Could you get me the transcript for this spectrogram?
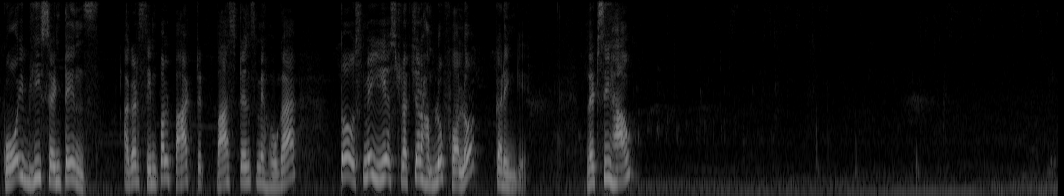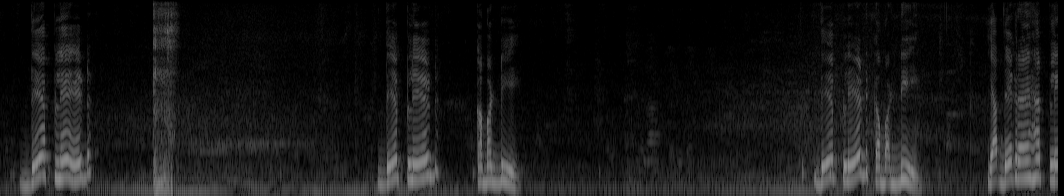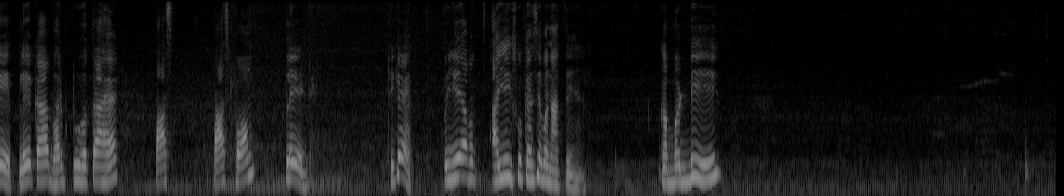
कोई भी सेंटेंस अगर सिंपल पार्ट पास्ट टेंस में होगा तो उसमें ये स्ट्रक्चर हम लोग फॉलो करेंगे. Let's see how they played they played kabaddi they played kabaddi. ये आप देख रहे हैं प्ले। प्ले का वर्ब टू होता है पास्ट पास्ट फॉर्म प्लेड ठीक है? तो ये अब आइए इसको कैसे बनाते हैं? Kabaddi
